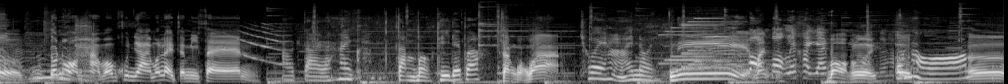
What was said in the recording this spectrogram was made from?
อ ต้นหอมถามว่าคุณยายเมื่อไหร่จะมีแฟน เอาตายแล้วให้สั่งบอกทีได้ปะจังบอกว่า ช่วยหาให้หน่อยนี่บอกมันบอกเลยค่ะยายบอกเลยนะคะต้นหอมเออ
